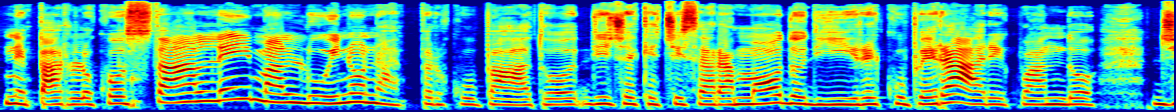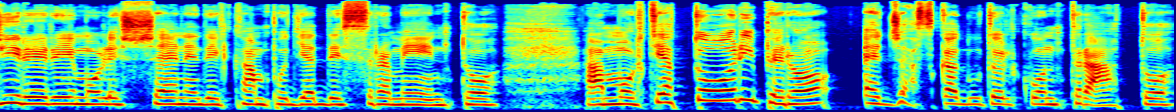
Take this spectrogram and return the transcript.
Ne parlo con Stanley, ma lui non è preoccupato. Dice che ci sarà modo di recuperare quando gireremo le scene del campo di addestramento momento. A molti attori però è già scaduto il contratto,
